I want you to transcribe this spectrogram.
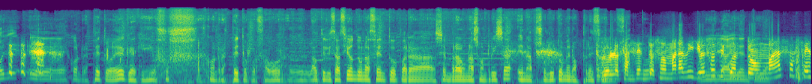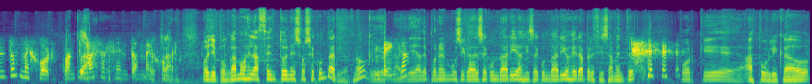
Oye, eh, con respeto, eh, que aquí, uf, con respeto, por favor. La utilización de un acento para sembrar una sonrisa en absoluto menosprecio. Pero los acento. acentos son maravillosos y cuanto identidad. más acentos mejor. Cuanto claro, más acentos Pues mejor. claro. Oye, pongamos el acento en esos secundarios, ¿no? Que Venga. la idea de poner música de secundarias y secundarios era precisamente porque has publicado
